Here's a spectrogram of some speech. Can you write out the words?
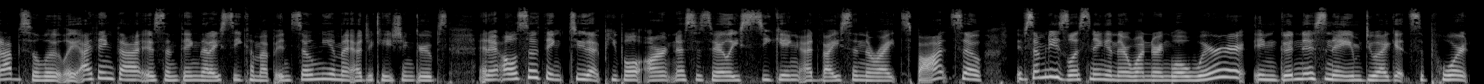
Absolutely. I think that is something that I see come up in so many of my education groups. And I also think too that people aren't necessarily seeking advice in the right spot. So if somebody's listening and they're wondering, well, where in goodness name do I get support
